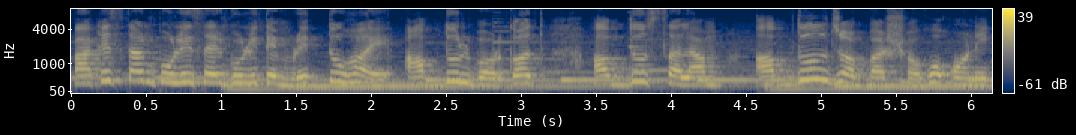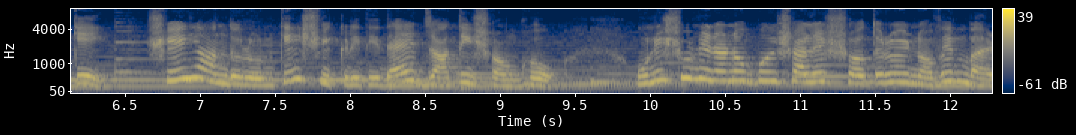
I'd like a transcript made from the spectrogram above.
পাকিস্তান পুলিশের গুলিতে মৃত্যু হয় আব্দুল বরকত, আব্দুল সালাম, আব্দুল জব্বার সহ অনেকেই। সেই আন্দোলনকে স্বীকৃতি দেয় জাতিসংঘ। উনিশশো নিরানব্বই সালের সতেরোই নভেম্বর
